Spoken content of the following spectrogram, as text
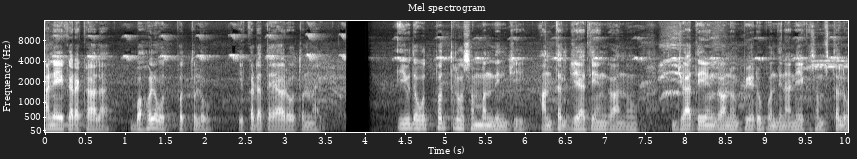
అనేక రకాల బహుళ ఉత్పత్తులు ఇక్కడ తయారవుతున్నాయి. వివిధ ఉత్పత్తులకు సంబంధించి అంతర్జాతీయంగాను జాతీయంగాను పేరు పొందిన అనేక సంస్థలు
